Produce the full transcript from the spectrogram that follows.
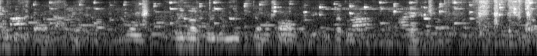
সম্প্রীতি কামনা এবং পরিবার পরিজনদের প্রতি আমার সমাজ বেতন থ্যাংক ইউ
